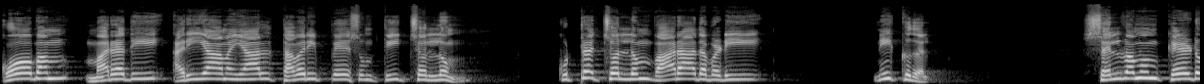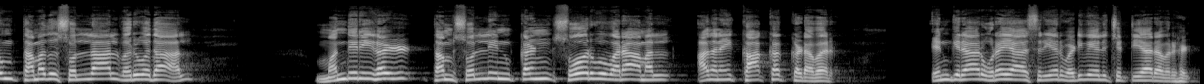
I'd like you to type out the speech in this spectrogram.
கோபம் மறதி அறியாமையால் தவறி பேசும் தீச்சொல்லும் குற்றச்சொல்லும் வாராதபடி நீக்குதல். செல்வமும் கேடும் தமது சொல்லால் வருவதால் மந்திரிகள் தம் சொல்லின் கண் சோர்வு வராமல் அதனை காக்க கடவர் என்கிறார் உரையாசிரியர் வடிவேலு செட்டியார் அவர்கள்.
